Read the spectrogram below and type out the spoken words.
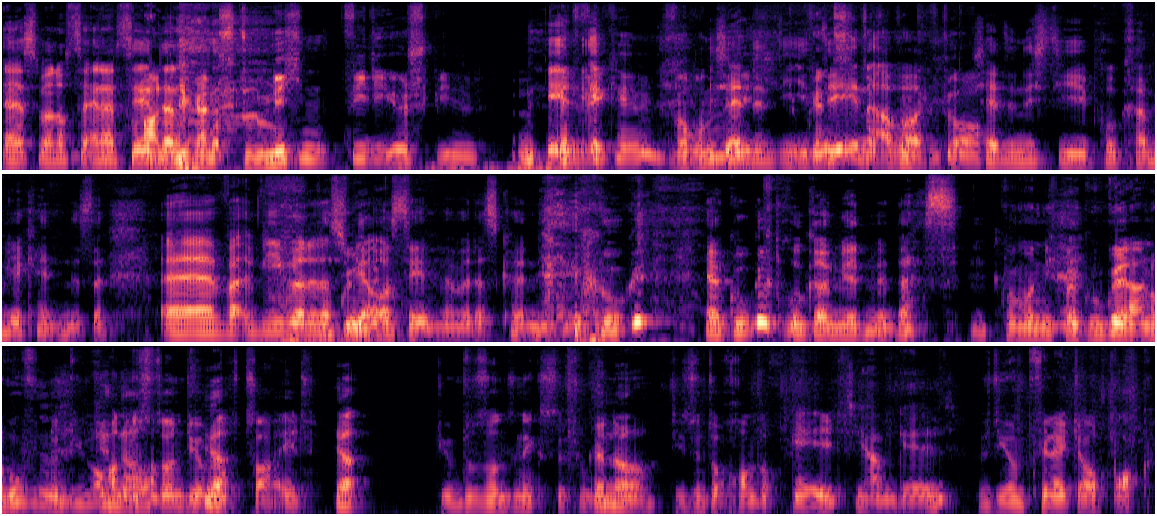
Erstmal noch zu Ende erzählt, André, dann. kannst du nicht ein Videospiel Nee. entwickeln? Warum Ich nicht? hätte die Du Ideen, aber Computer. ich hätte nicht die Programmierkenntnisse. Äh, wie würde das Google. Spiel aussehen, wenn wir das können? Google? Ja, Google programmiert mir das. Können wir nicht bei Google anrufen und die machen Genau. das dann? Die haben Ja. doch Zeit. Ja, Die haben doch sonst nichts zu tun. Genau. Die sind doch, haben doch Geld. die haben Geld. Die haben vielleicht auch Bock.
